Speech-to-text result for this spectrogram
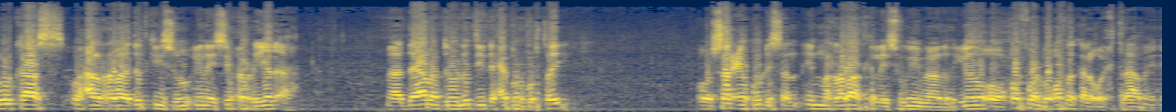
Dhulkaas waxaa la rabaa dadkiisu inay si xorriyad ah maadaama dowladdii dhexe burburtay oo sharci ku dhisan in marlabaadka la isugu yimaado iyadoo oo qof walba qofka kale uu ixtiraamayo.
